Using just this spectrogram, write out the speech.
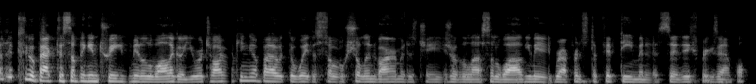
I'd like to go back to something intrigued me a little while ago. You were talking about the way the social environment has changed over the last little while. You made reference to 15 minute cities, for example.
